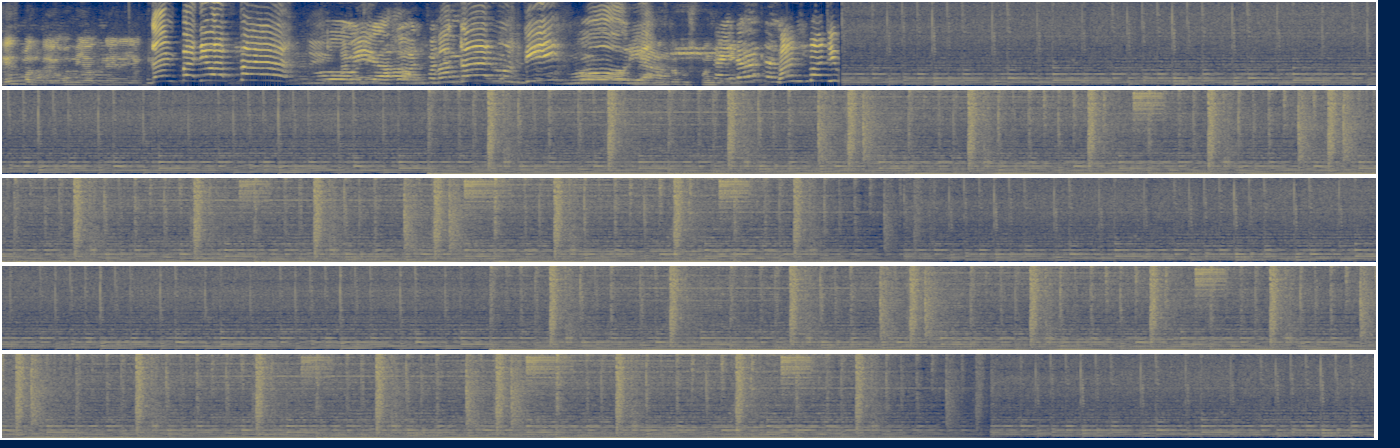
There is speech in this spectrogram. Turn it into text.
हेच म्हणतोय ओम यज्ञ यज्ञ गणपती बाप्पा! मोरया. मंगल मूर्ती मोरया. नंतर पुष्पांजली.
